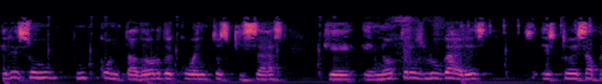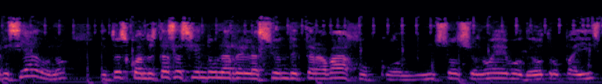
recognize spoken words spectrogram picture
eres un, un contador de cuentos quizás que en otros lugares esto es apreciado, ¿no? Entonces, cuando estás haciendo una relación de trabajo con un socio nuevo de otro país,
